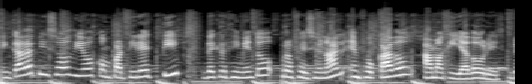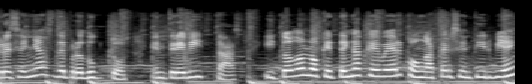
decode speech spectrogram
En cada episodio compartiré tips de crecimiento profesional enfocados a maquilladores, reseñas de productos, entrevistas y todo lo que tenga que ver con hacer sentir bien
